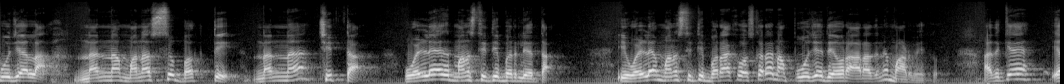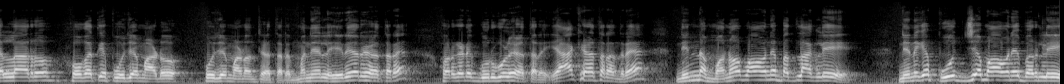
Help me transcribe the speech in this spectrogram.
ಪೂಜೆ ಅಲ್ಲ, ನನ್ನ ಮನಸ್ಸು ಭಕ್ತಿ, ನನ್ನ ಚಿತ್ತ ಒಳ್ಳೆಯ ಮನಸ್ಥಿತಿ ಬರಲಿ ಅಂತ. ಈ ಒಳ್ಳೆಯ ಮನಸ್ಥಿತಿ ಬರೋಕ್ಕೋಸ್ಕರ ನಾವು ಪೂಜೆ, ದೇವರ ಆರಾಧನೆ ಮಾಡಬೇಕು. ಅದಕ್ಕೆ ಎಲ್ಲರೂ ಹೋಗೋದಕ್ಕೆ ಪೂಜೆ ಮಾಡು ಪೂಜೆ ಮಾಡು ಅಂತ ಹೇಳ್ತಾರೆ. ಮನೆಯಲ್ಲಿ ಹಿರಿಯರು ಹೇಳ್ತಾರೆ, ಹೊರಗಡೆ ಗುರುಗಳು ಹೇಳ್ತಾರೆ. ಯಾಕೆ ಹೇಳ್ತಾರೆ ಅಂದರೆ ನಿನ್ನ ಮನೋಭಾವನೆ ಬದಲಾಗಲಿ. ನಿನಗೆ ಪೂಜ್ಯ ಭಾವನೆ ಬರಲಿ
